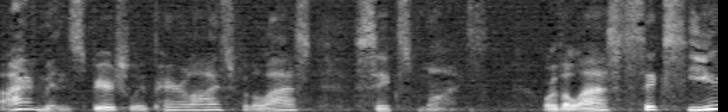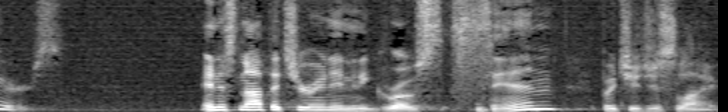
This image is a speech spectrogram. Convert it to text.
I've been spiritually paralyzed for the last six months or the last six years. And it's not that you're in any gross sin, but you're just like,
